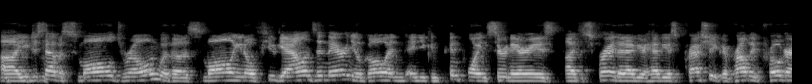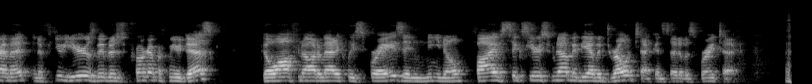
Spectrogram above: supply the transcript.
uh, you just have a small drone with a small, you know, few gallons in there, and you'll go and, and you can pinpoint certain areas uh, to spray that have your heaviest pressure. You can probably program it in a few years, be able to just program it from your desk go off and automatically sprays. And, you know, five, six years from now, maybe you have a drone tech instead of a spray tech.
